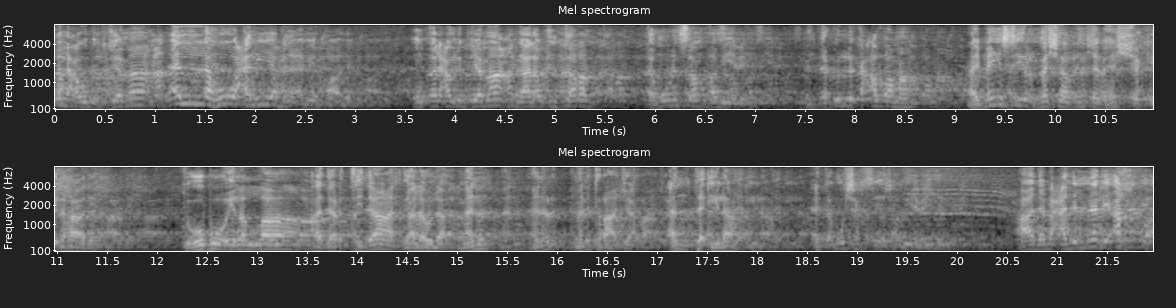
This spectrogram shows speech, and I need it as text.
طلعوا للجماعة أله علي بن أبي طالب. وطلعوا لك جماعة قالوا أنت رب. أنت مو إنسان طبيعي. أنت كلك عظمة. أي ما يصير بشر أنت بهالشكل هذا. توبوا إلى الله. هذا ارتداد. قالوا لا من من من تراجع أنت إله. أنت مو شخصية طبيعية. هذا بعد النبي أخفى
